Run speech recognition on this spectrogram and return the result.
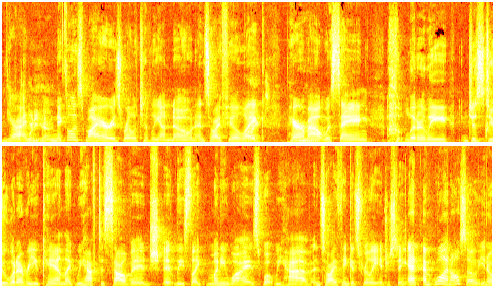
Yeah, with what he and. Nicholas Meyer is relatively unknown, and so I feel like Right. Paramount mm-hmm. was saying literally just do whatever you can. Like we have to salvage at least like money wise what we have. And so I think it's really interesting. And and well and also, you know,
